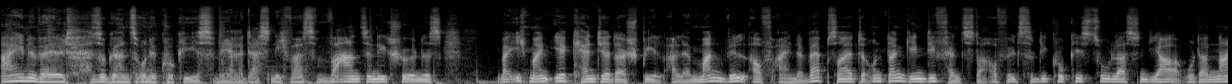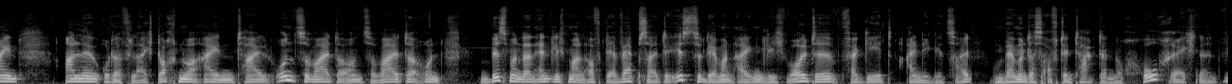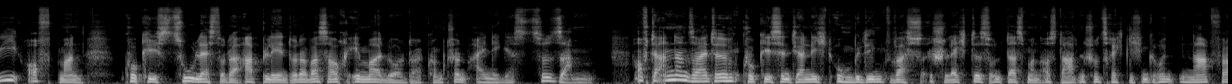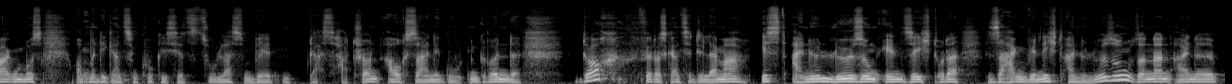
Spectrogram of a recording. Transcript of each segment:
Eine Welt so ganz ohne Cookies. Wäre das nicht was wahnsinnig Schönes? Weil ich meine, ihr kennt ja das Spiel alle. Man will auf eine Webseite und dann gehen die Fenster auf. Willst du die Cookies zulassen? Ja oder nein? Alle oder vielleicht doch nur einen Teil und so weiter und so weiter. Und bis man dann endlich mal auf der Webseite ist, zu der man eigentlich wollte, vergeht einige Zeit. Und wenn man das auf den Tag dann noch hochrechnet, wie oft man Cookies zulässt oder ablehnt oder was auch immer, da kommt schon einiges zusammen. Auf der anderen Seite, Cookies sind ja nicht unbedingt was Schlechtes und dass man aus datenschutzrechtlichen Gründen nachfragen muss, ob man die ganzen Cookies jetzt zulassen will, das hat schon auch seine guten Gründe. Doch für das ganze Dilemma ist eine Lösung in Sicht oder sagen wir nicht eine Lösung, sondern eine,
